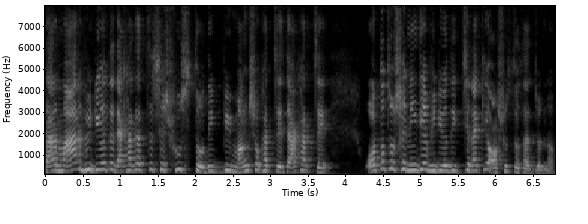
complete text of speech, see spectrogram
তার মার ভিডিওতে দেখা যাচ্ছে সে সুস্থ, দিব্যি, মাংস খাচ্ছে, চা খাচ্ছে, অথচ সে নিজে ভিডিও দিচ্ছে নাকি অসুস্থতার জন্য।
